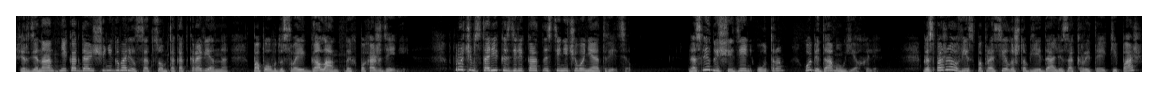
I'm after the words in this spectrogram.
Фердинанд никогда еще не говорил с отцом так откровенно по поводу своих галантных похождений. Впрочем, старик из деликатности ничего не ответил. На следующий день утром обе дамы уехали. Госпожа Увис попросила, чтобы ей дали закрытый экипаж,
